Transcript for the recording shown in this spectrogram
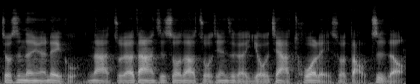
就是能源类股。那主要当然是受到昨天这个油价拖累所导致的哦。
